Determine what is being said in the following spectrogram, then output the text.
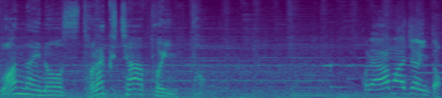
湾内のストラクチャーポイント。これアーマージョイント。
